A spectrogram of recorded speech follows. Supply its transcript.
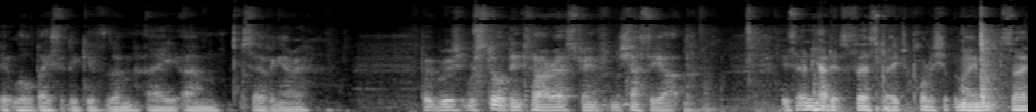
it will basically give them a um, serving area. But we restored the entire Airstream from the chassis up. It's only had its first stage polish at the moment, so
